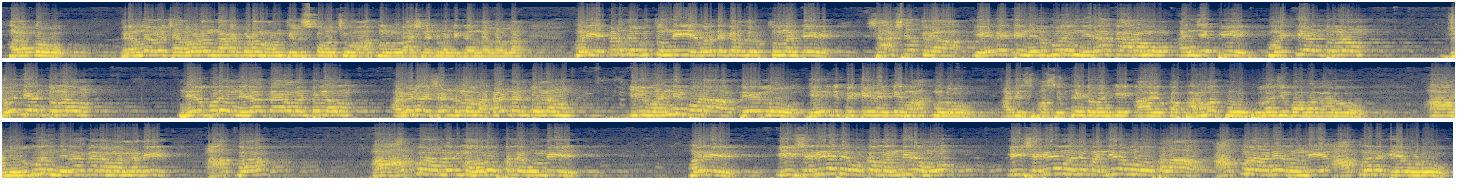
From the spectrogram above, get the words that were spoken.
మనకు గ్రంథాలు చదవడం ద్వారా కూడా మనం తెలుసుకోవచ్చు మహాత్ములు రాసినటువంటి గ్రంథాలల్లో. మరి ఎక్కడ దొరుకుతుంది ఎవరి దగ్గర దొరుకుతుందంటే సాక్షాత్తుగా ఏదైతే నిరుగురం నిరాకారము అని చెప్పి మట్టి అంటున్నాం జ్యోతి అంటున్నాం నిరుగురం నిరాకారం అంటున్నాం అవినాష్ అంటున్నాం అఖండ అంటున్నాం ఇవన్నీ కూడా పేర్లు దేనికి పెట్టారంటే మహాత్ములు అది చెప్పినటువంటి ఆ యొక్క పరమాత్ముడు పులాజీ బాబా గారు. ఆ నిరుగురం నిరాకారం అన్నది ఆత్మ ఆ ఆత్మ అన్నది మన లోపలే ఉంది. మరి ఈ శరీరమే ఒక మందిరము. ఈ శరీరం అనే మందిరం లోపల ఆత్మ అనేది ఉంది. ఆత్మనే దేవుడు.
